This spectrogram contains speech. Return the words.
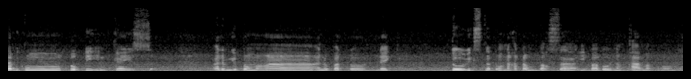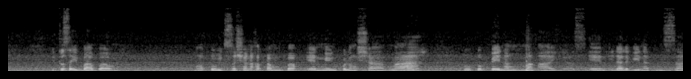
sabi kong tupiin guys alam niyo pang mga ano pa to like 2 weeks na tong nakatambak sa ibabaw ng kama ko. Ito sa ibabaw mga 2 weeks na siya nakatambak and ngayon ko lang siya matutupi ng maayos. And ilalagay natin sa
